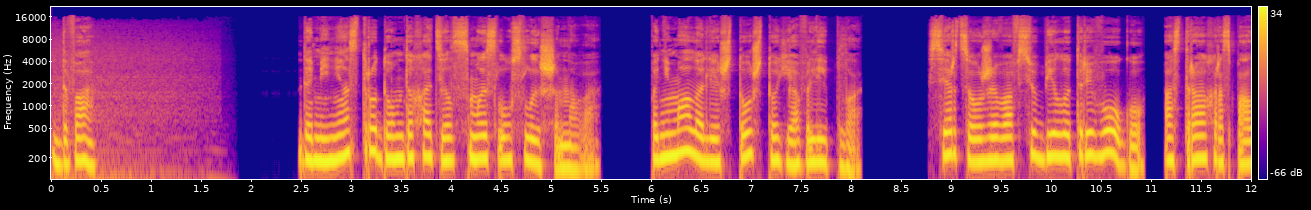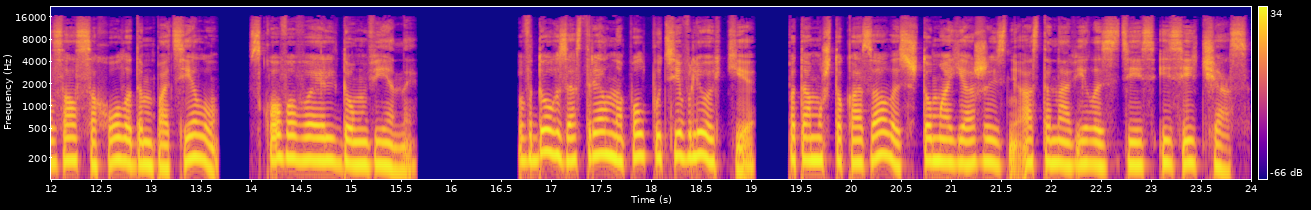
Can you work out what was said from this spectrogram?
2 До меня с трудом доходил смысл услышанного. Понимала лишь то, что я влипла. Сердце уже вовсю било тревогу, а страх расползался холодом по телу, сковывая льдом вены. Вдох застрял на полпути в легкие, потому что казалось, что моя жизнь остановилась здесь и сейчас.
